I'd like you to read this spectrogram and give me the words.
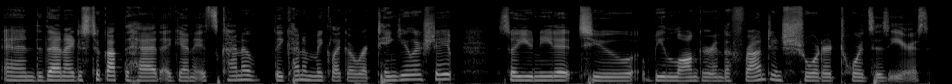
and then I just took off the head. Again it's kind of they kind of make like a rectangular shape. So you need it to be longer in the front and shorter towards his ears.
